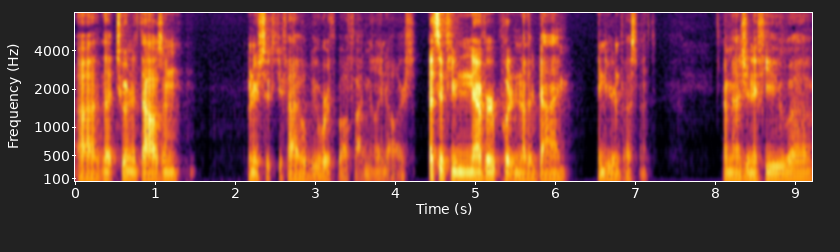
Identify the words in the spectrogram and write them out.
Uh, that two hundred thousand when you're 65 will be worth about five million dollars. That's if you never put another dime into your investments. Imagine if you, uh,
